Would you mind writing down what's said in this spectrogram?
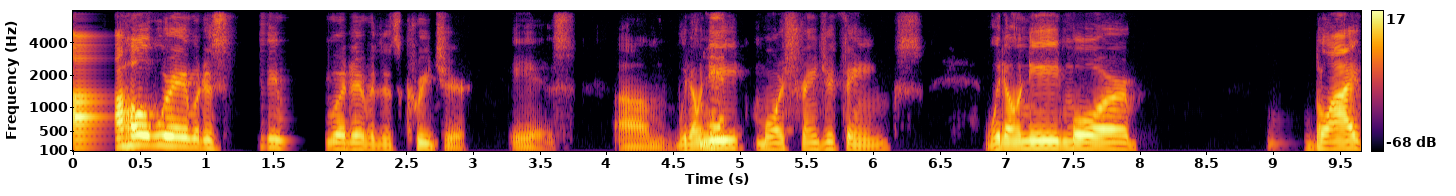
I, I hope we're able to see whatever this creature is. Um, we don't yeah. need more Stranger Things. We don't need more Bly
